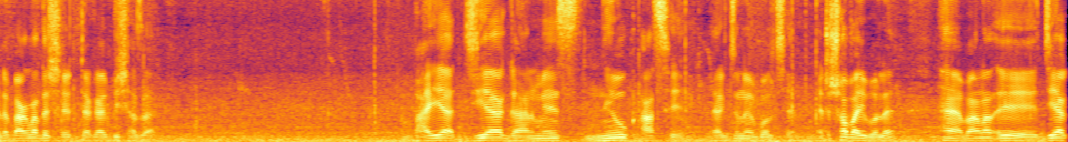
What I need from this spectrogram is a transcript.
এটা বাংলাদেশের টাকায় বিশ হাজার। ভাইয়া, জিয়া গার্মেন্টস নিয়োগ আছে, একজনে বলছেন। এটা সবাই বলে। হ্যাঁ বাংলা এ, জিয়া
